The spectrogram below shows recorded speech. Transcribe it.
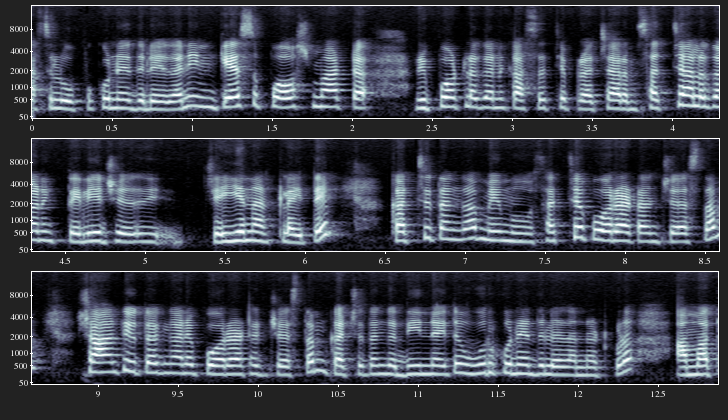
అసలు ఒప్పుకునేది లేదని. ఇన్ కేసు పోస్ట్ మార్ట్ రిపోర్ట్లో కనుక అసత్య ప్రచారం సత్యాలు కనుక తెలియజే చెయ్యనట్లయితే ఖచ్చితంగా మేము సత్య పోరాటం చేస్తాం. శాంతియుతంగానే పోరాటం చేస్తాం. ఖచ్చితంగా దీన్ని అయితే ఊరుకునేది లేదన్నట్టు కూడా ఆ మత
